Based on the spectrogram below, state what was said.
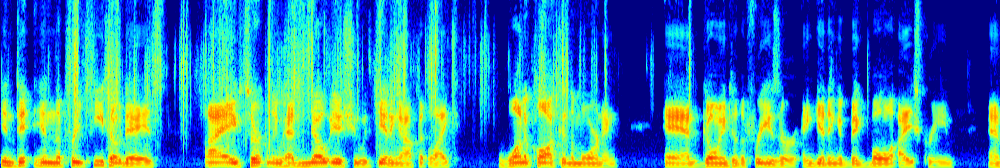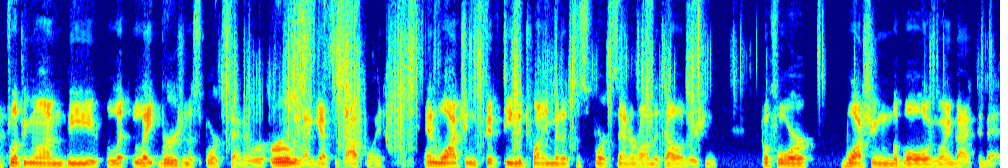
in in the pre keto days. I certainly had no issue with getting up at like one o'clock in the morning and going to the freezer and getting a big bowl of ice cream and flipping on the late version of Sports Center or early, I guess, at that point, and watching 15 to 20 minutes of Sports Center on the television before washing the bowl and going back to bed.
